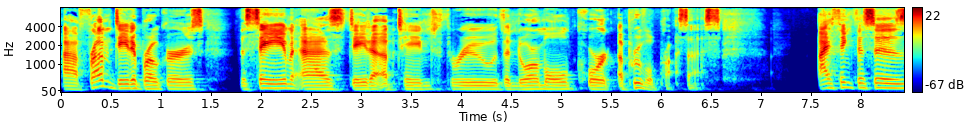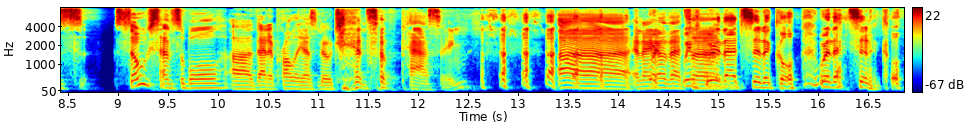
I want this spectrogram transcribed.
uh, from data brokers the same as data obtained through the normal court approval process. I think this is so sensible uh, that it probably has no chance of passing. Uh, and I know that's we're, we're that cynical. We're that cynical.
